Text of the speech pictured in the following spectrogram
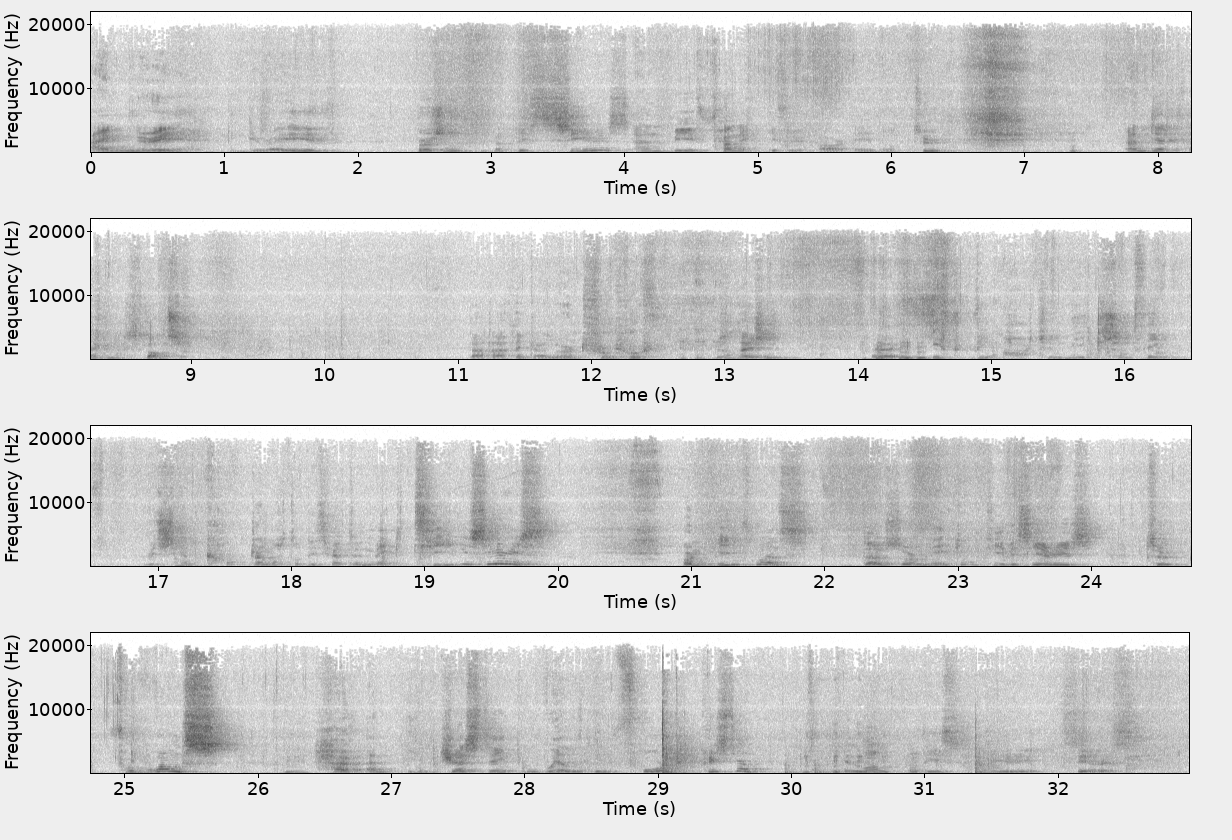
angry, grave person, but be serious and be funny if you are able to. and get a good sponsor that I think I learned from your presentation. Uh, if we are to make something which can counter a lot of this, we have to make TV series or influence those who are making TV series to, for once, Mm. have an interesting, well-informed Christian in one of these TV series.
